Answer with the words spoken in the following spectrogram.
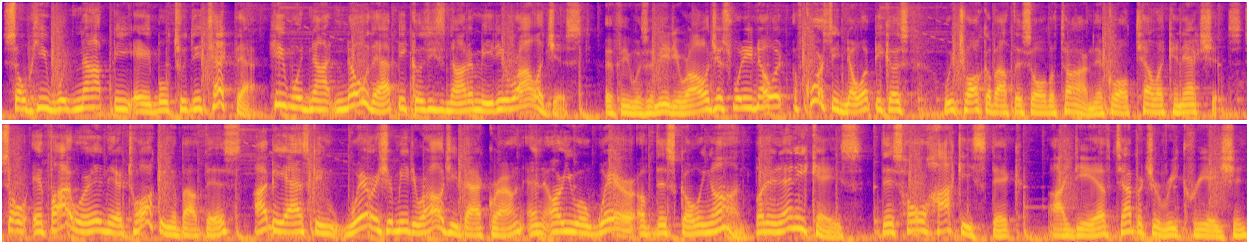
So he would not be able to detect that. He would not know that because he's not a meteorologist. If he was a meteorologist, would he know it? Of course he'd know it because we talk about this all the time. They're called teleconnections. So if I were in there talking about this, I'd be asking, where is your meteorology background and are you aware of this going on? But in any case, this whole hockey stick idea of temperature recreation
